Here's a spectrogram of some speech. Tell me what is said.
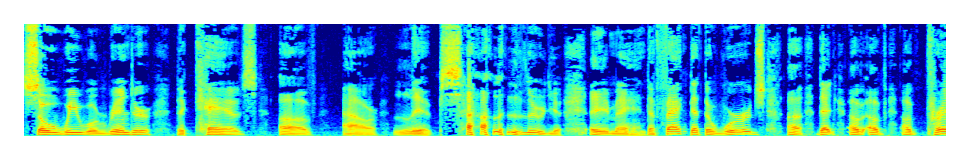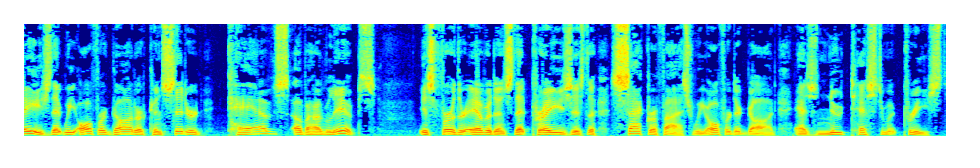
so we will render the calves of our lips. Hallelujah. Amen. The fact that the words uh, that of, of, of praise that we offer God are considered calves of our lips is further evidence that praise is the sacrifice we offer to God as New Testament priests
